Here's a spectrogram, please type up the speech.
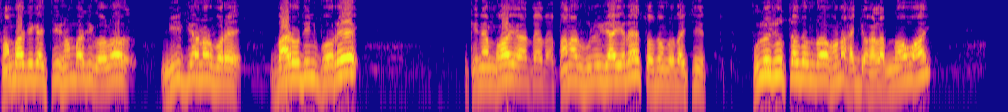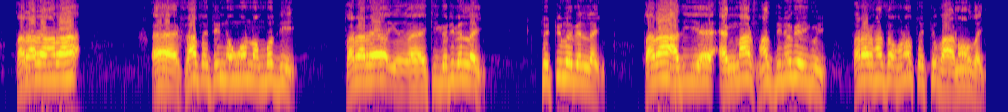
সাংবাদিক আসছি সাংবাদিক হলো নির্জনের পরে। বারো দিন পরে কি নাম কয়, থানার পুলিশ আইরে তদন্ত দায়িত্ব পুলিশ তদন্ত এখনও খাদ্য খালাপ নহয় তারারে আমরা সাত তিন নম্বর নম্বর দি, তারারে কি করি পেলাই তথ্য লই পেলাই তারা আজি এক মাস পাঁচ দিনও গেই গই। তারার কাছে এখনও তথ্য বানানো যায়।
